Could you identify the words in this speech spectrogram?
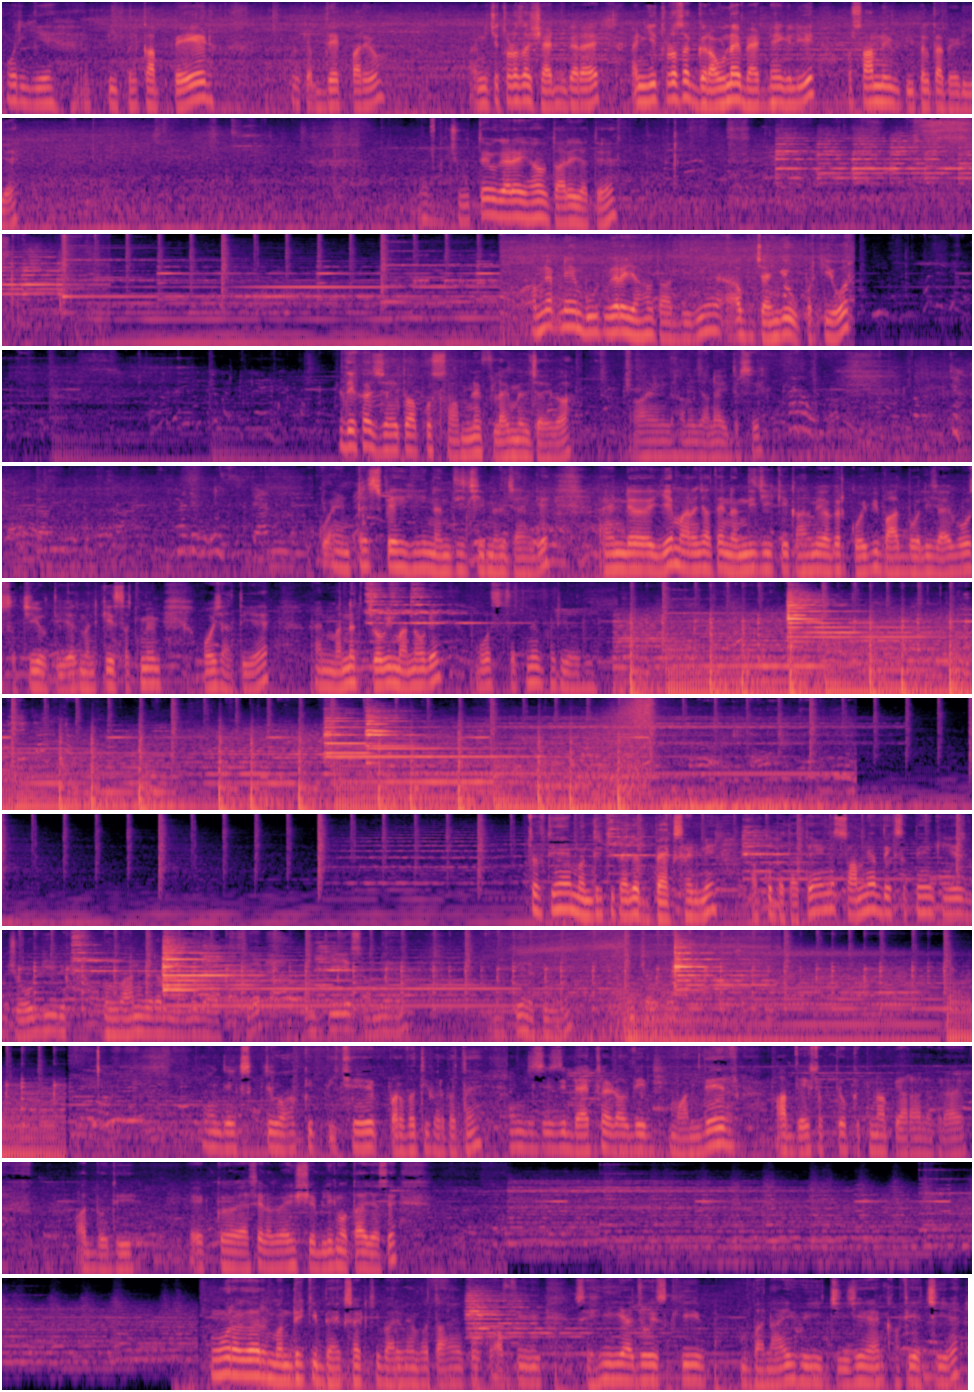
और ये है पीपल का पेड़। जो कि आप देख पा रहे हो? नीचे थोड़ा सा शेड वगैरह है एंड ये थोड़ा सा ग्राउंड है बैठने के लिए और सामने भी पीपल का पेड़ ही है। जूते वगैरह यहाँ उतारे जाते हैं। हमने अपने बूट वगैरह यहाँ उतार दिए हैं, अब जाएँगे ऊपर की ओर। देखा जाए तो आपको सामने फ्लैग मिल जाएगा। एंड हमें जाना है इधर से। को एंट्रेंस पे ही नंदी जी मिल जाएँगे। एंड ये माना जाता है नंदी जी के कान में अगर कोई भी बात बोली जाए, वो सच्ची होती है। मन की सच में हो जाती है। एंड मन्नत जो भी मानोगे, वो सच में पूरी होगी। चलते हैं मंदिर की पहले बैक साइड में। आपको बताते हैं सामने आप देख सकते हैं कि ये जो भी भगवान वगैरह माने जाते थे उनकी ये सामने है। मूर्तियाँ रखी हुई हैं चलते हैं। देख सकते हो, आपके पीछे पर्वत ही पर्वत हैं। And this is the back side of the mandir. आप देख सकते हो कितना प्यारा लग रहा है। अद्भुत ही। एक ऐसे लग रहा है, शिवलिंग होता है जैसे। और अगर मंदिर की बैक साइड के बारे में बताएँ तो काफ़ी सही है जो इसकी बनाई हुई चीज़ें हैं, काफ़ी अच्छी है।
